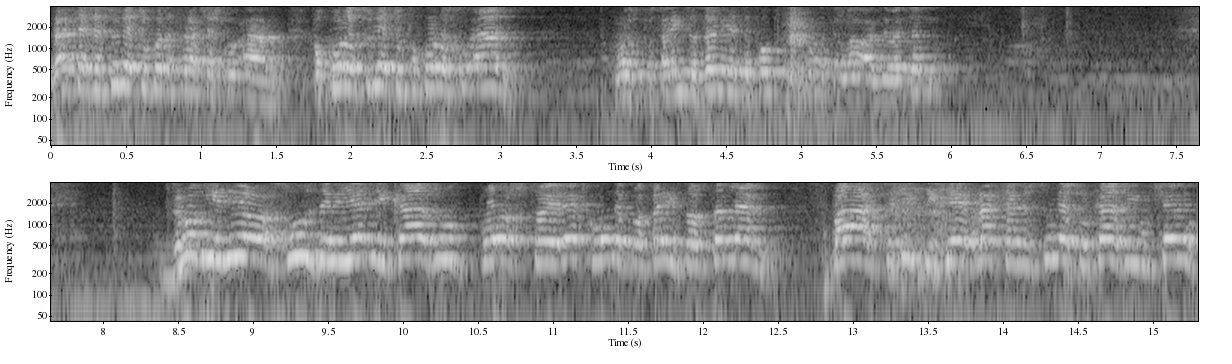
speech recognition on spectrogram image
Vraćaš se sunnetu kada se vraćaš Kur'anu. Pokorno sunnetu, pokorno Kur'anu. Kroz poslanicu sallallahu se poput pokorno se Allah azza wa jalla. Drugi dio suzeni jedni kažu, pošto je rekao ovdje poslanik sa srlem, spas će biti gdje vraćanju sunetu, kaže i u čemu?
